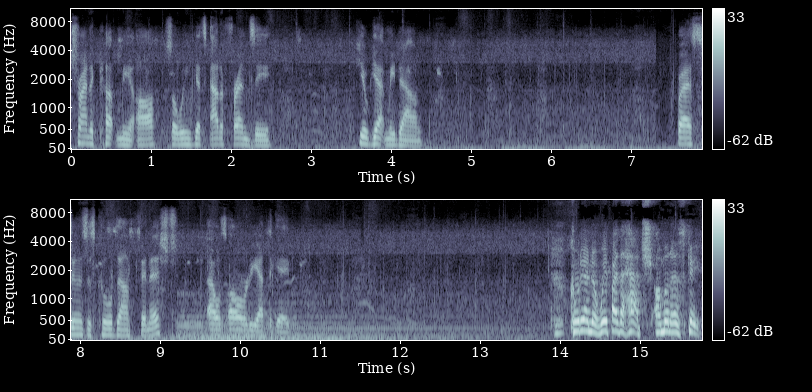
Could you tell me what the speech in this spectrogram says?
trying to cut me off. So when he gets out of frenzy, he'll get me down. But as soon as his cooldown finished, I was already at the gate. Cody, I know. Wait by the hatch. I'm gonna escape.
